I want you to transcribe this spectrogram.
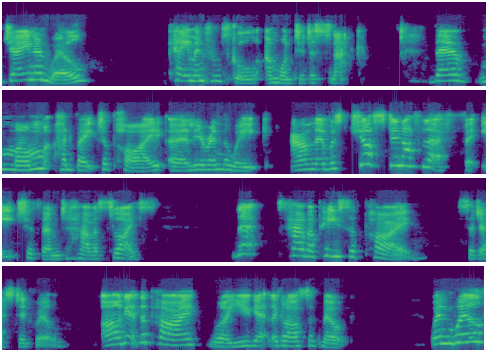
Jane and Will came in from school and wanted a snack. Their mum had baked a pie earlier in the week, and there was just enough left for each of them to have a slice. Let's have a piece of pie, suggested Will. I'll get the pie while you get the glass of milk. When Will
